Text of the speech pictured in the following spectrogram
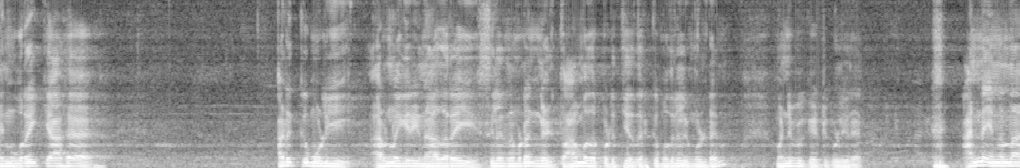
என் உரைக்காக அடுக்குமொழி அருணகிரிநாதரை சில நிமிடங்கள் தாமதப்படுத்தியதற்கு முதலில் உங்களிடம் மன்னிப்பு கேட்டுக்கொள்கிறேன். அண்ணன் என்னன்னா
